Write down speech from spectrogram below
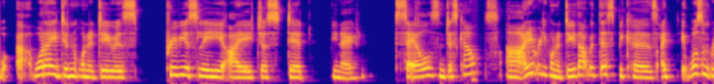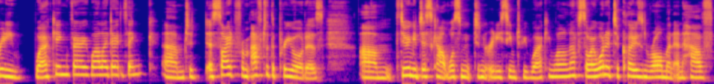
wh- uh, what I didn't want to do is previously I just did, you know, sales and discounts. Uh, I didn't really want to do that with this because I it wasn't really working very well. I don't think. Um, to aside from after the pre-orders, um, doing a discount wasn't didn't really seem to be working well enough. So I wanted to close enrollment and have.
